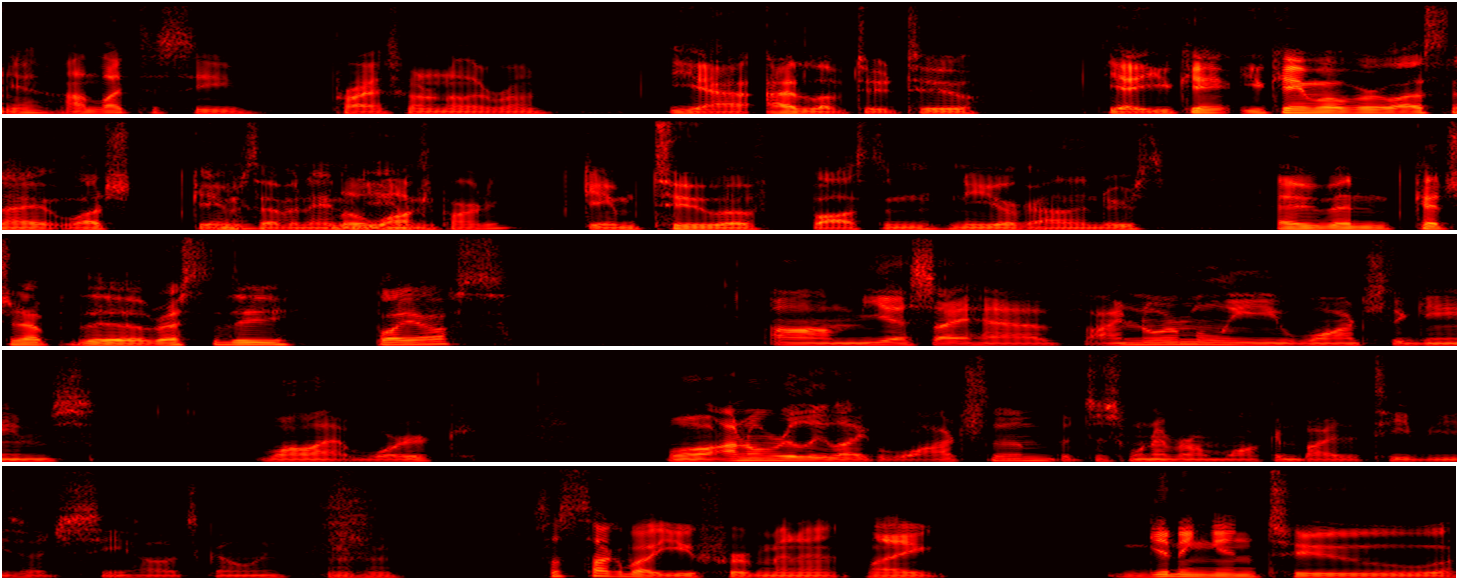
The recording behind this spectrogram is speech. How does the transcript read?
Yeah, I'd like to see Price go on another run. Yeah, I'd love to too. Yeah, you came you came over last night, watched Game Yeah, Seven and little game, watch party. Game Two of Boston New York Islanders. Have you been catching up the rest of the playoffs? Um, yes, I have. I normally watch the games while at work. Well, I don't really like watch them, but just whenever I'm walking by the TVs, I just see how it's going. hmm So let's talk about you for a minute. Like getting into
